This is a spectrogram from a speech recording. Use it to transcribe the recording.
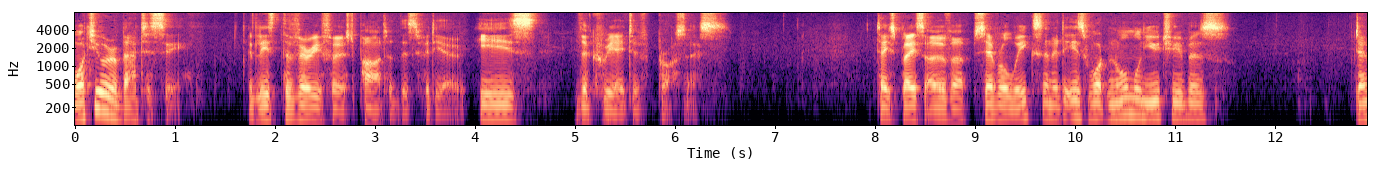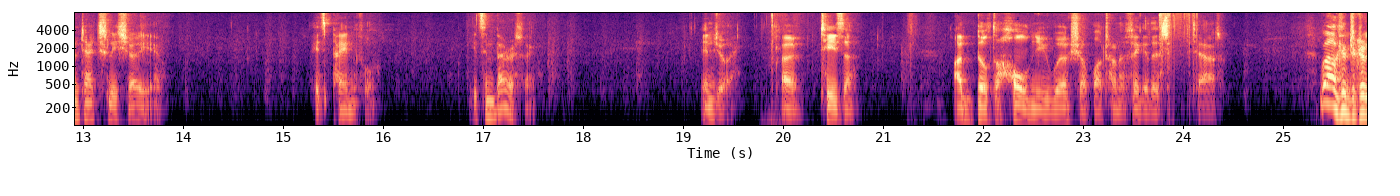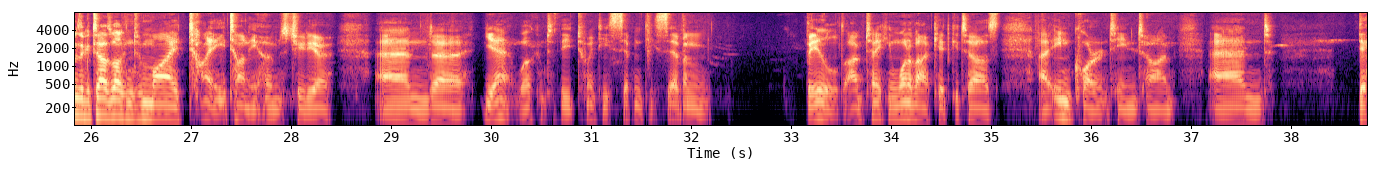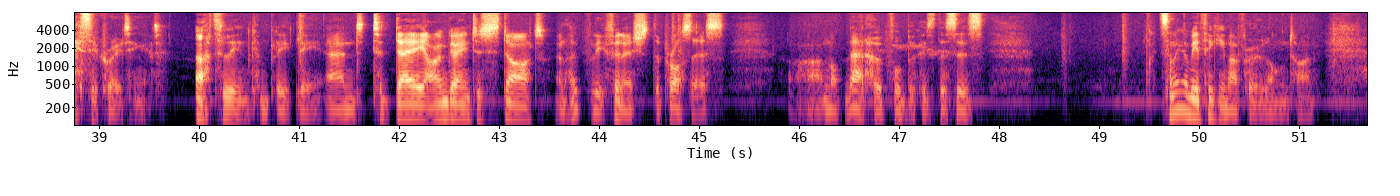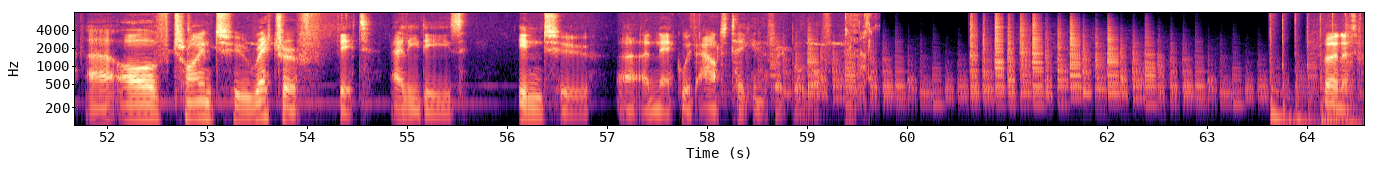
What you are about to see, at least the very first part of this video, is the creative process. It takes place over several weeks and it is what normal YouTubers don't actually show you. It's painful. It's embarrassing. Enjoy. Oh, teaser. I built a whole new workshop while trying to figure this out. Welcome to Crimson Guitars, welcome to my tiny, tiny home studio. And uh, yeah, welcome to the 2077 build. I'm taking one of our kit guitars uh, in quarantine time and desecrating it utterly and completely. And today I'm going to start and hopefully finish the process. I'm not that hopeful because this is something I've been thinking about for a long time uh, of trying to retrofit LEDs into uh, a neck without taking the fretboard off. Burn it.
